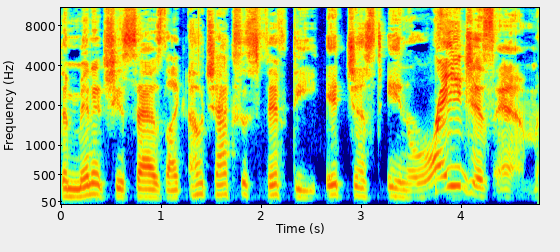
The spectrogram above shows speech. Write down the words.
The minute she says, like, oh, Jax is 50, it just enrages him.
